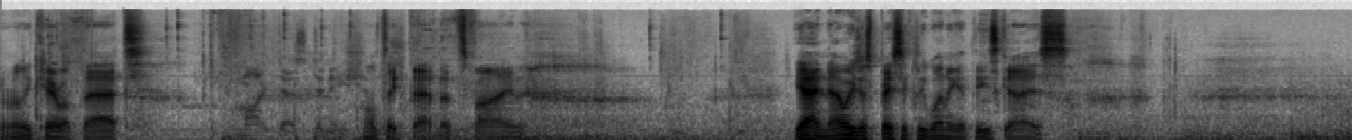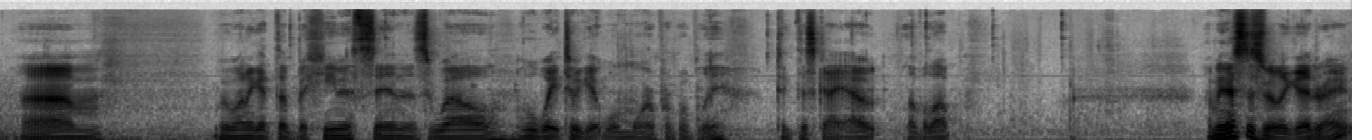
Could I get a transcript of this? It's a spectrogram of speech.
don't really care about that. I'll take that. That's fine. Yeah, now we just basically want to get these guys. Um, we want to get the behemoths in as well. We'll wait till we get one more, probably. Take this guy out, level up. I mean, this is really good, right?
